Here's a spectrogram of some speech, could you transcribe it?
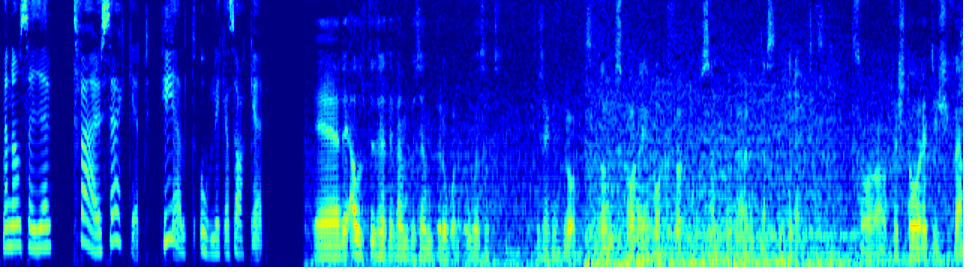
Men de säger tvärsäkert helt olika saker. Eh, Det är alltid 35 procent per år oavsett försäkringsbolag. De skalar ju bort 40 procent av värdet nästan direkt. Så första året är 25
